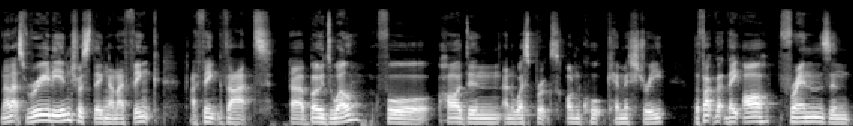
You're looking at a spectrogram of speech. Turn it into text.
Now that's really interesting, and I think I think that uh, bodes well for Harden and Westbrook's on-court chemistry. The fact that they are friends and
